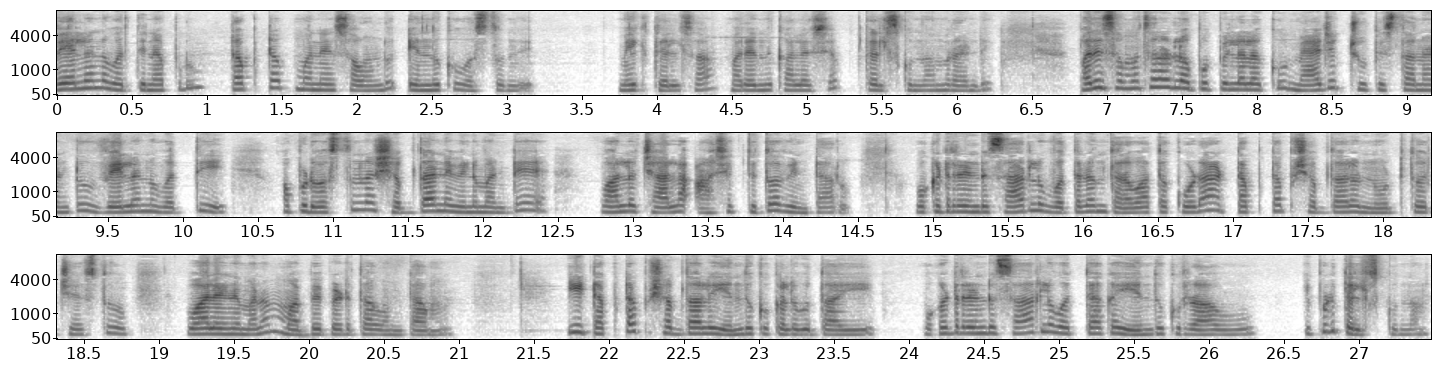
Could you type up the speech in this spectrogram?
వేలను వత్తినప్పుడు టప్ టప్ అనే సౌండ్ ఎందుకు వస్తుంది? మీకు తెలుసా? మరెందుకు ఆలస్యం? తెలుసుకుందాం రండి. పది సంవత్సరాలలోపు పిల్లలకు మ్యాజిక్ చూపిస్తానంటూ వేలను వత్తి అప్పుడు వస్తున్న శబ్దాన్ని వినమంటే వాళ్ళు చాలా ఆసక్తితో వింటారు. ఒకటి రెండు సార్లు ఒత్తడం తర్వాత కూడా టప్ టప్ శబ్దాలు నోటితో చేస్తూ వాళ్ళని మనం మభ్యపెడతా ఉంటాము. ఈ టప్ టప్ శబ్దాలు ఎందుకు కలుగుతాయి? ఒకటి రెండు సార్లు వచ్చాక ఎందుకు రావు? ఇప్పుడు తెలుసుకుందాం.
